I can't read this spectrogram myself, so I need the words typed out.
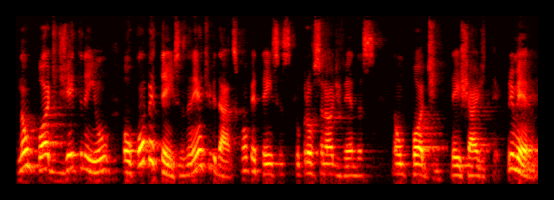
Não pode de jeito nenhum, ou competências, nem atividades, competências que o profissional de vendas não pode deixar de ter. Primeiro,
